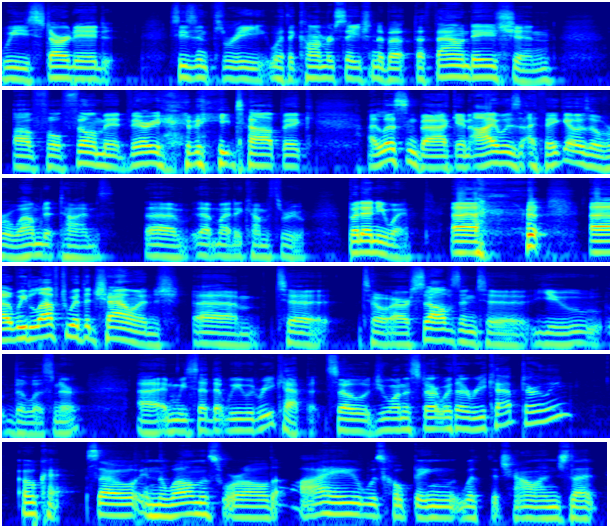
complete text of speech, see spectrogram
we started season three with a conversation about the foundation of fulfillment. Very heavy topic. I listened back and I was, I think I was overwhelmed at times. Uh, that might have come through. But anyway, uh, uh, we left with a challenge um, to to ourselves and to you, the listener, uh, and we said that we would recap it. So, do you want to start with our recap, Darlene? Okay. So, in the wellness world, I was hoping with the challenge that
